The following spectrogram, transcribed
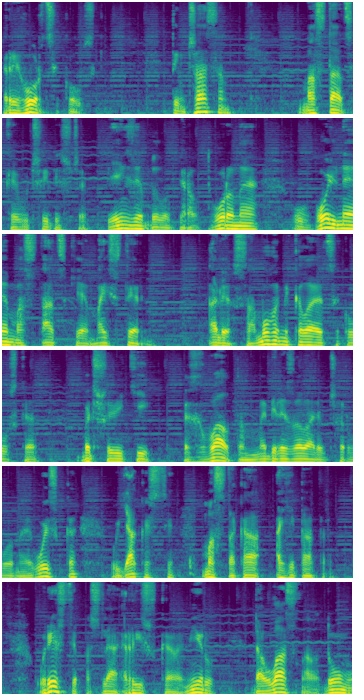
рыгор цыкоўскі. Тым часам мастацкае вучылішча пензе было пераўтворанае у вольныя мастацкія майстэрні. Але самога Миколая цыкоўска бальшавікі гвалтам мабілізавалі ў чырвонае войска у якасці мастака агітатара. Урэшце пасля рыжскага міру да ўласнага дому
